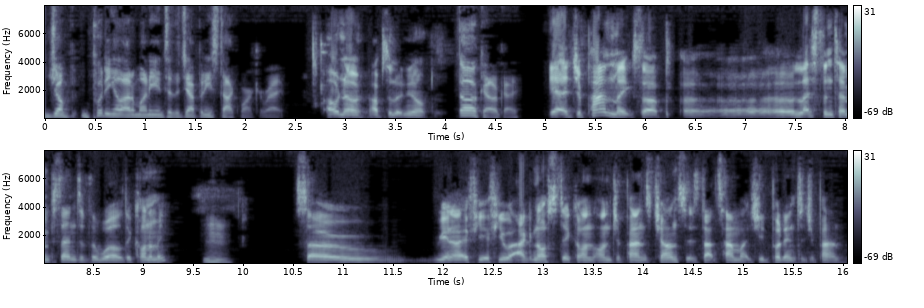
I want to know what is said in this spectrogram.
jump putting a lot of money into the Japanese stock market, right? Oh no, absolutely not. Okay, okay. Yeah, Japan makes up uh, less than ten percent of the world economy. hmm So you know, if you if you were agnostic on on Japan's chances, that's how much you'd put into Japan.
